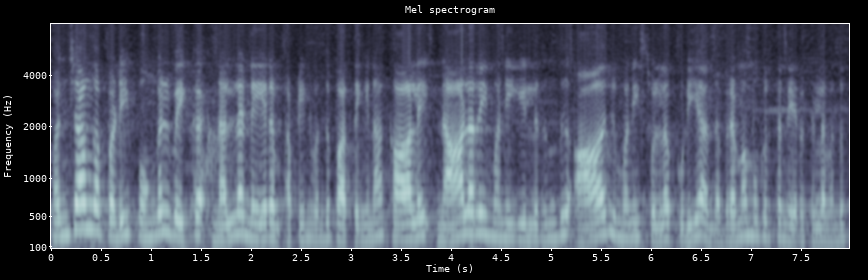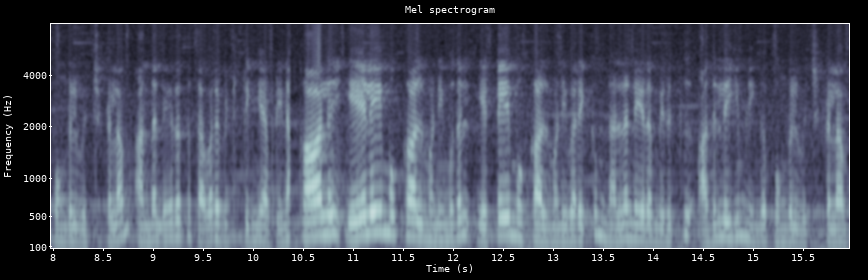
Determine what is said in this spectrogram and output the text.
பஞ்சாங்கப்படி பொங்கல் வைக்க நல்ல நேரம் அப்படின்னு வந்து பார்த்தீங்கன்னா காலை நாலரை மணியிலிருந்து ஆறு மணி சொல்லக்கூடிய அந்த பிரம்ம முகூர்த்த நேரத்தில் வந்து பொங்கல் வச்சுக்கலாம். அந்த நேரத்தை தவற விட்டுட்டீங்க அப்படின்னா காலை ஏழே முக்கால் மணி முதல் எட்டே முக்கால் மணி வரைக்கும் நல்ல நேரம் இருக்குது அதுலேயும் நீங்கள் பொங்கல் வச்சுக்கலாம்.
